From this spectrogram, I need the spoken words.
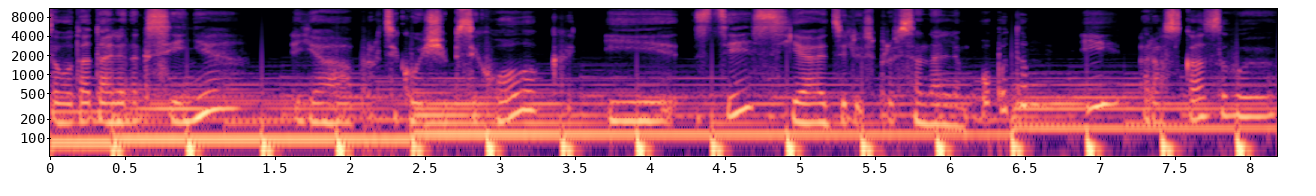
зовут Адалина Ксения, я практикующий психолог, и здесь я делюсь профессиональным опытом и рассказываю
